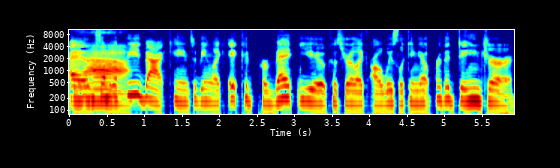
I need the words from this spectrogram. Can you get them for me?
And some of the feedback came to being like, it could prevent you because you're like always looking out for the danger.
